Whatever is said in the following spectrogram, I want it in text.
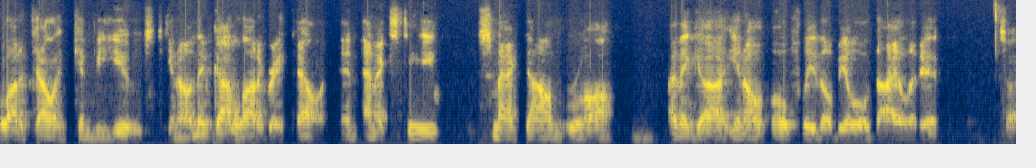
a lot of talent can be used, you know, and they've got a lot of great talent in NXT, SmackDown, Raw. I think, uh, you know, hopefully they'll be able to dial it in. So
